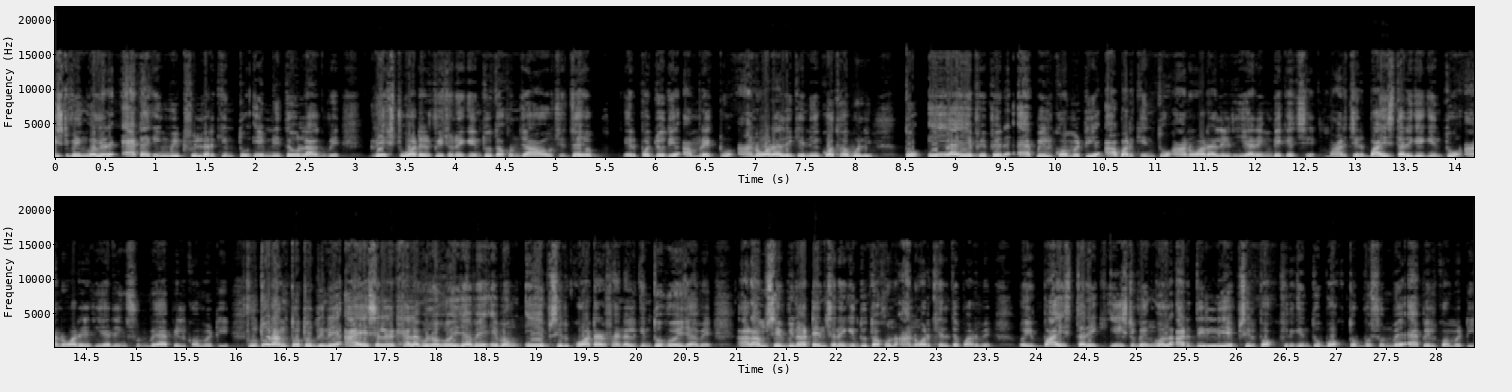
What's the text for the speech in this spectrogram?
ইস্ট বেঙ্গলের অ্যাটাকিং মিডফিল্ডার কিন্তু এমনিতেও লাগবে। গ্রেগ স্টুয়ার্ডের পেছনে কিন্তু তখন যাওয়া উচিত। যাই হোক এরপর যদি আমরা একটু আনোয়ার আলীকে নিয়ে কথা বলি, তো এই আইএফএফ এর অ্যাপিল কমিটি আবার কিন্তু আনোয়ার আলীর হিয়ারিং ডেকেছে। মার্চের বাইশ তারিখে কিন্তু আনোয়ারের হিয়ারিং শুনবে অ্যাপিল কমিটি সুতরাং ততদিনে আইএসএল এর খেলাগুলো হয়ে যাবে এবং এএফসির কোয়ার্টার ফাইনাল কিন্তু হয়ে যাবে। আরামসে বিনা টেনশনে কিন্তু তখন আনোয়ার খেলতে পারবে। ওই বাইশ তারিখ ইস্ট বেঙ্গল আর দিল্লি এফসির পক্ষের কিন্তু বক্তব্য শুনবে অ্যাপিল কমিটি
